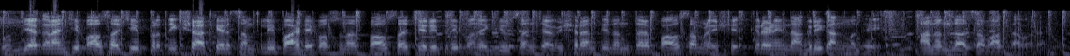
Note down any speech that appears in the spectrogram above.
गोंदियाकरांची पावसाची प्रतीक्षा अखेर संपली. पहाटेपासूनच पावसाची रिपरिप. अनेक दिवसांच्या विश्रांतीनंतर पावसामुळे शेतकरी आणि नागरिकांमध्ये आनंदाचं वातावरण.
